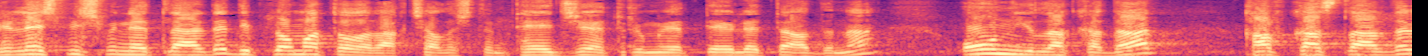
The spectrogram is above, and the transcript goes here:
Birleşmiş Milletler'de diplomat olarak çalıştım. TC Cumhuriyet Devleti adına 10 yıla kadar Kafkaslar'da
